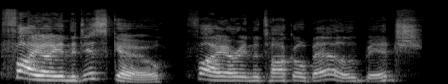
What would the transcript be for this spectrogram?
"Fire in the disco, fire in the Taco Bell, bitch."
